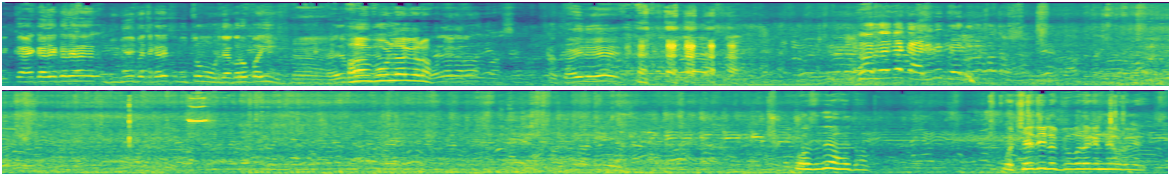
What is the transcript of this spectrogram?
ਇੱਕ ਐ ਕਦੇ ਕਦੇ ਵੀਡੀਓ ਦੇ ਵਿੱਚ ਕਦੇ ਕਬੂਤਰ ਮੋੜ ਦਿਆ ਕਰੋ ਭਾਈ। ਹਾਂ। ਬੋਲ ਲਿਆ ਕਰ। ਕਹੀ ਦੇ। ਉਸ ਦੇ ਆਏ ਤਾਂ। ਪੁੱਛੇ ਦੀ ਲੱਗੂ ਪਤਾ ਕਿੰਨੇ ਉੜ ਗਏ।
